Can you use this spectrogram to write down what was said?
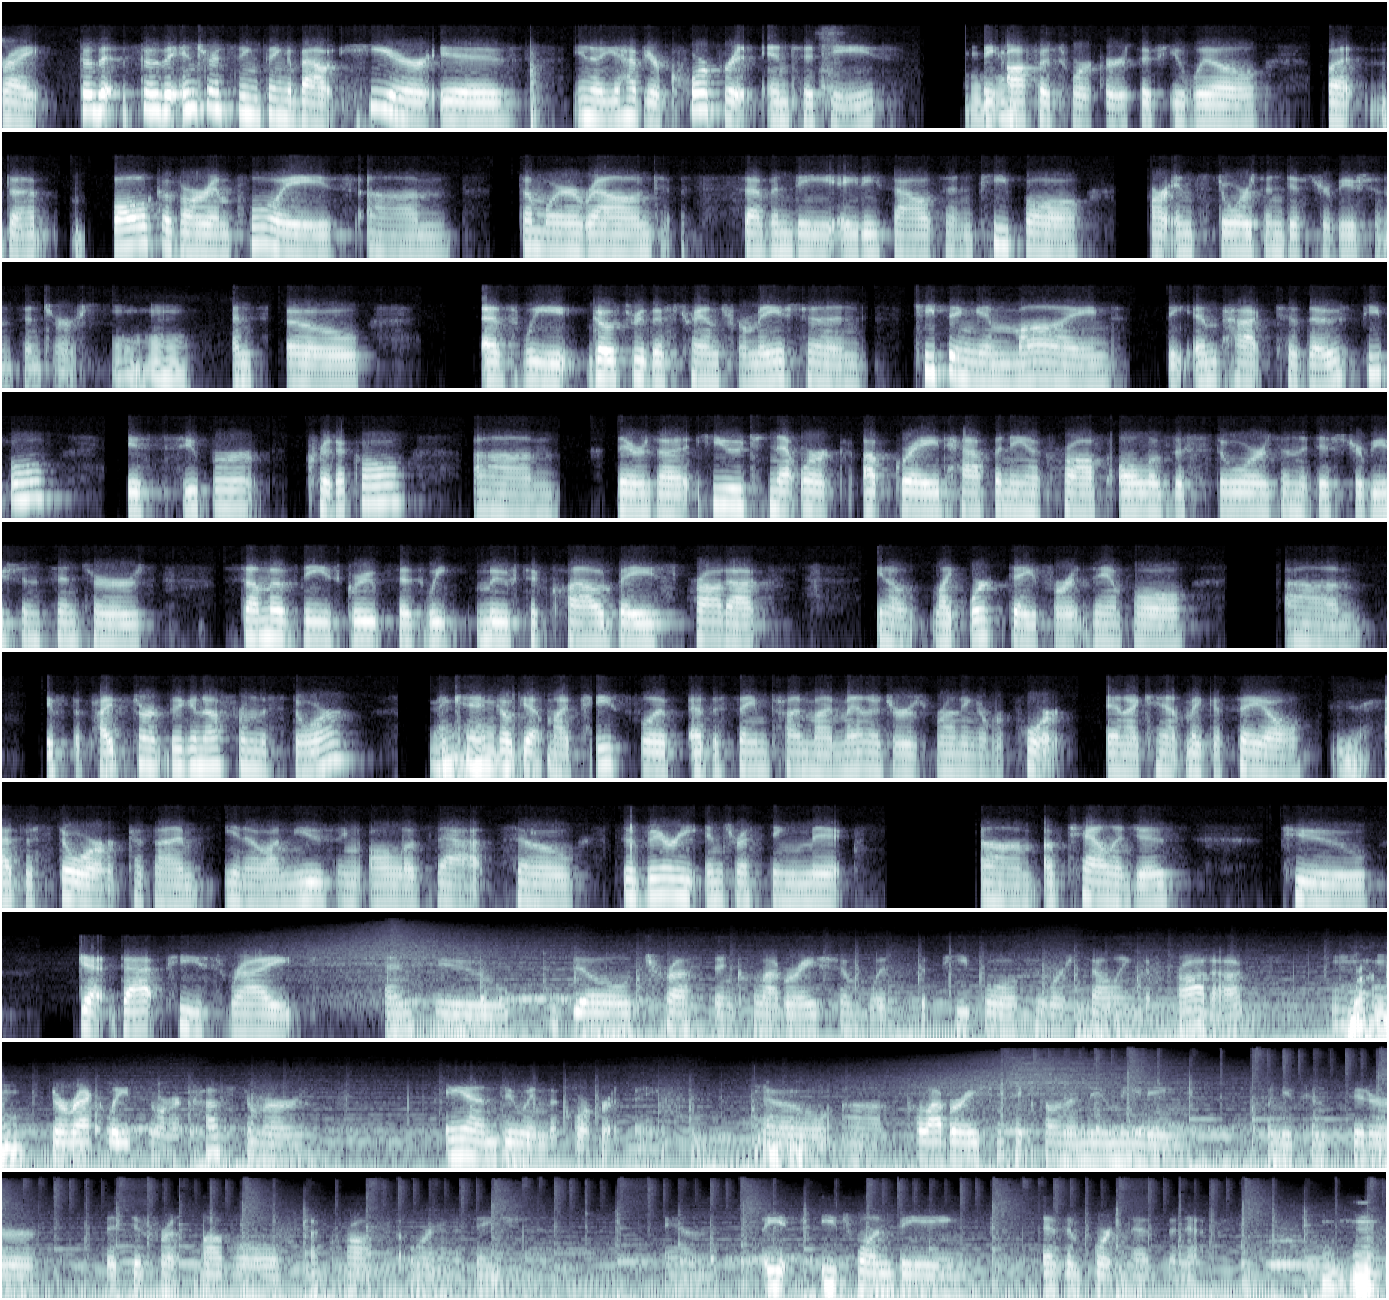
Right. So the so the interesting thing about here is, you know, you have your corporate entities, the Mhm. office workers, if you will, but the bulk of our employees, um, somewhere around 70, 80,000 people are in stores and distribution centers. Mhm. And so as we go through this transformation, keeping in mind the impact to those people is super critical. Um, there's a huge network upgrade happening across all of the stores and the distribution centers. Some of these groups, as we move to cloud-based products, you know, like Workday, for example, um, if the pipes aren't big enough from the store, I can't go get my pay slip at the same time my manager is running a report. And I can't make a sale Yeah. at the store because I'm, you know, I'm using all of that. So it's a very interesting mix um, of challenges to get that piece right and to build trust and collaboration with the people who are selling the products Mhm. directly to our customers and doing the corporate thing. So um, collaboration takes on a new meaning when you consider the different levels across the organization and each, each one being as important as the next. Mhm.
